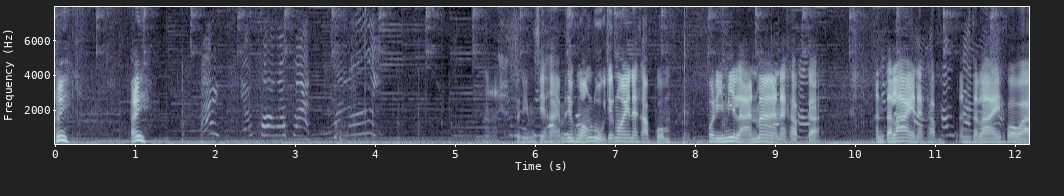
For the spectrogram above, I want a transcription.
เฮ้ยไปตัวนี้มันเสียหายไม่ได้ห่วงลูกจักน้อยนะครับ ผมพอดีมีหลานมานะครับกะอันตรายนะครับ อันตรายเพราะว่า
